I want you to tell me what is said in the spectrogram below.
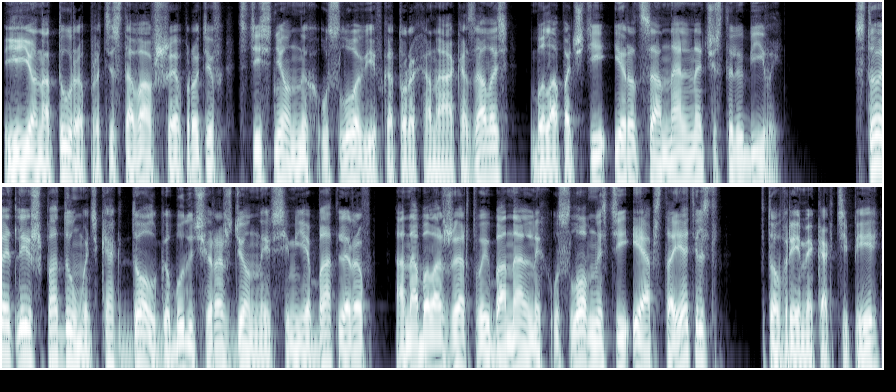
Ее натура, протестовавшая против стесненных условий, в которых она оказалась, была почти иррационально честолюбивой. Стоит лишь подумать, как долго, будучи рожденной в семье Батлеров, она была жертвой банальных условностей и обстоятельств, в то время как теперь,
